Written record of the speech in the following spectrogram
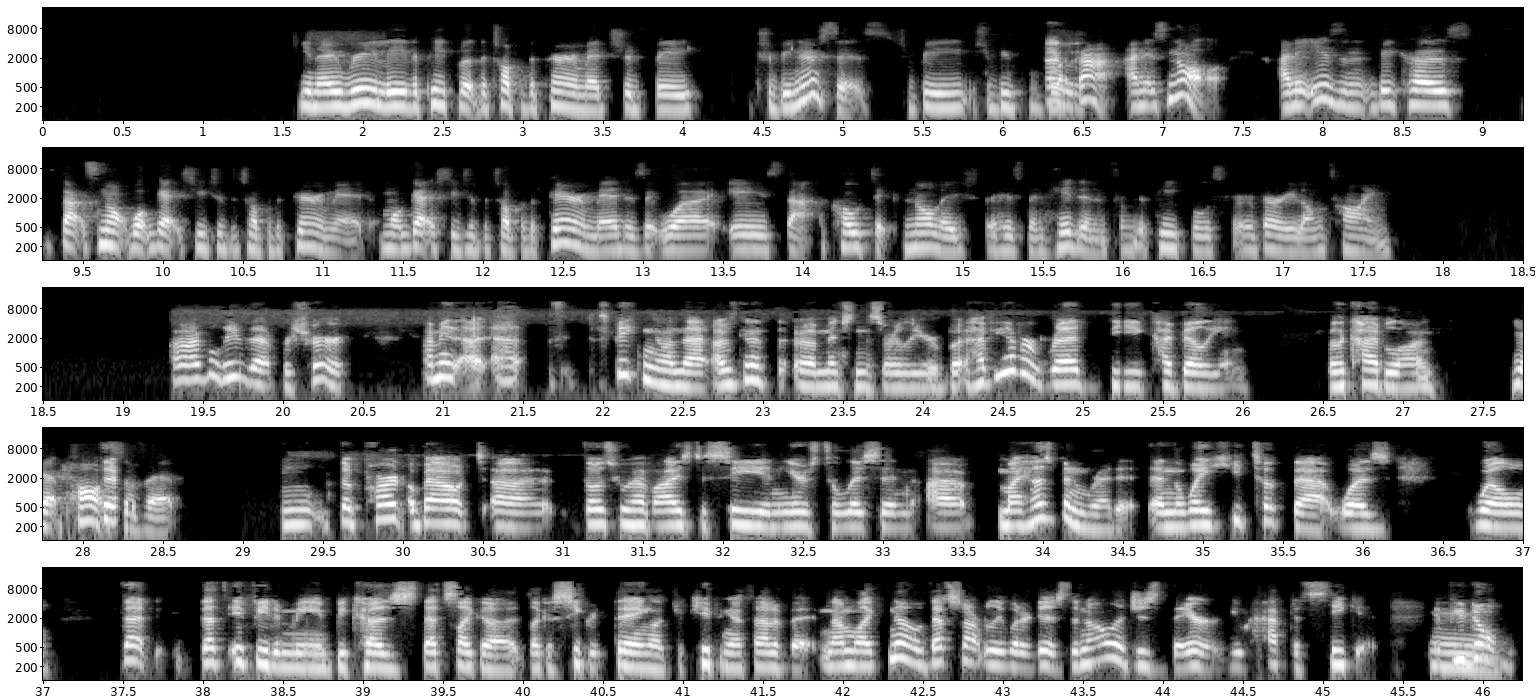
you know really the people at the top of the pyramid should be should be nurses should be should be like that and it's not and it isn't because that's not what gets you to the top of the pyramid. And what gets you to the top of the pyramid, as it were, is that occultic knowledge that has been hidden from the peoples for a very long time. Oh, I believe that for sure. I mean, uh, uh, speaking on that, I was going to uh, mention this earlier, but have you ever read the Kybalion or the Kybalion? Yeah, parts the, of it. Mm, the part about uh, those who have eyes to see and ears to listen. Uh, my husband read it, and the way he took that was, well, that that's iffy to me because that's like a like a secret thing like you're keeping us out of it and i'm like no that's not really what it is the knowledge is there you have to seek it mm. if you don't mm.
